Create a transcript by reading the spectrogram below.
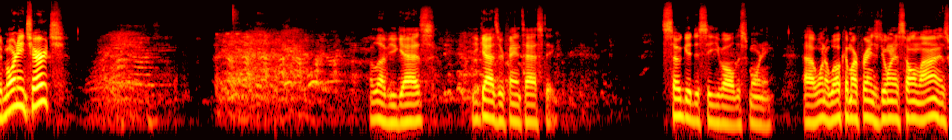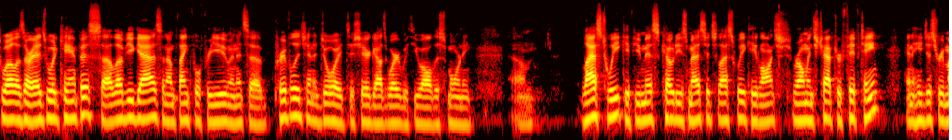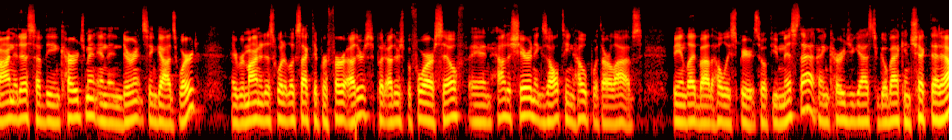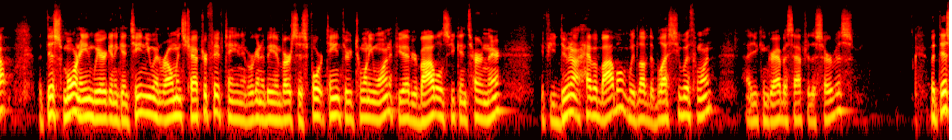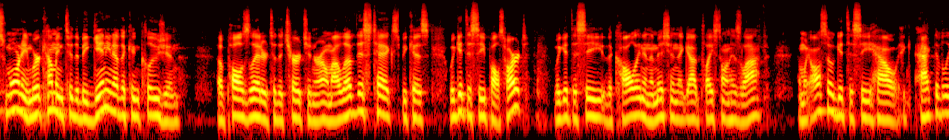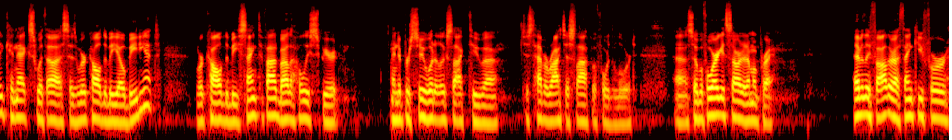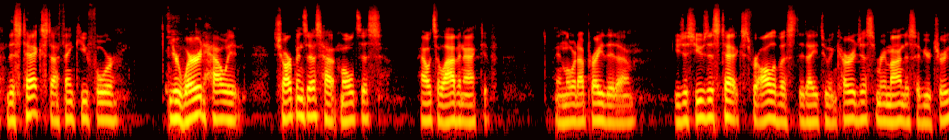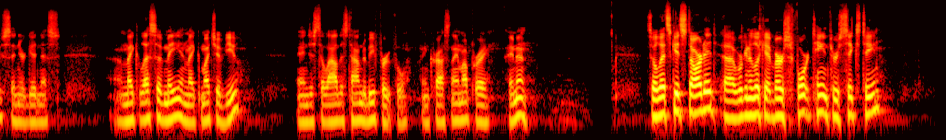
Good morning, church. I love you guys. You guys are fantastic. So good to see you all this morning. I want to welcome our friends joining us online as well as our Edgewood campus. I love you guys and I'm thankful for you, and it's a privilege and a joy to share God's word with you all this morning. Um, last week, if you missed Cody's message last week, he launched Romans chapter 15 and he just reminded us of the encouragement and the endurance in God's Word. It reminded us what it looks like to prefer others, put others before ourselves, and how to share an exalting hope with our lives, being led by the Holy Spirit. So if you missed that, I encourage you guys to go back and check that out. But this morning, we are going to continue in Romans chapter 15, and we're going to be in verses 14 through 21. If you have your Bibles, you can turn there. If you do not have a Bible, we'd love to bless you with one. Uh, you can grab us after the service. But this morning, we're coming to the beginning of the conclusion of Paul's letter to the church in Rome. I love this text because we get to see Paul's heart, we get to see the calling and the mission that God placed on his life, and we also get to see how it actively connects with us as we're called to be obedient, we're called to be sanctified by the Holy Spirit, and to pursue what it looks like to uh, just have a righteous life before the Lord. Uh, so before I get started, I'm going to pray. Heavenly Father, I thank you for this text. I thank you for your word, how it sharpens us, how it molds us, how it's alive and active. And Lord, I pray that um, you just use this text for all of us today to encourage us and remind us of your truths and your goodness. Uh, make less of me and make much of you, and just allow this time to be fruitful. In Christ's name I pray. Amen. So let's get started. Uh, we're going to look at verse 14 through 16.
